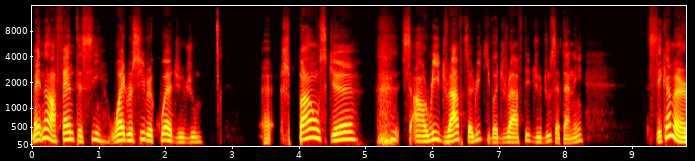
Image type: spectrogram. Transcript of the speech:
Maintenant, en fantasy, wide receiver quoi, Juju? Euh, je pense que en redraft, celui qui va drafter Juju cette année, c'est comme un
